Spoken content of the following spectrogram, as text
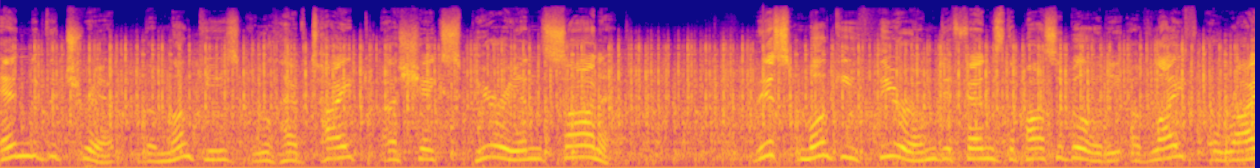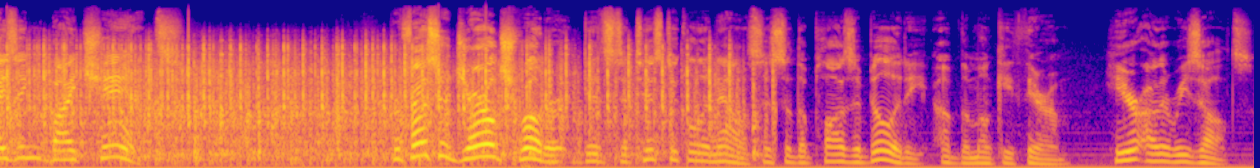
end of the trip, the monkeys will have typed a Shakespearean sonnet. This monkey theorem defends the possibility of life arising by chance. Professor Gerald Schroeder did statistical analysis of the plausibility of the monkey theorem. Here are the results.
